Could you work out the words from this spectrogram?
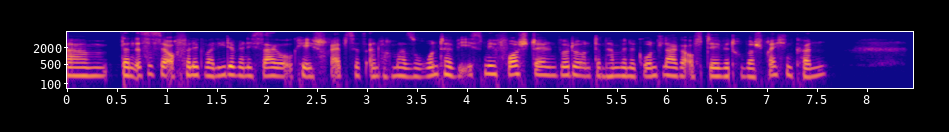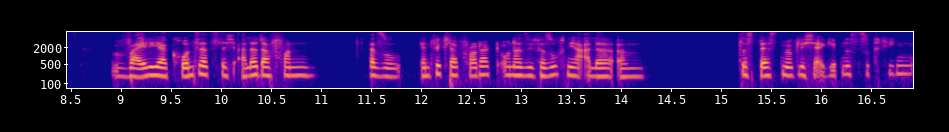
ähm, dann ist es ja auch völlig valide, wenn ich sage, okay, ich schreibe es jetzt einfach mal so runter, wie ich es mir vorstellen würde und dann haben wir eine Grundlage, auf der wir drüber sprechen können. Weil ja grundsätzlich alle davon, also Entwickler, Product Owner, sie versuchen ja alle ähm, das bestmögliche Ergebnis zu kriegen,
